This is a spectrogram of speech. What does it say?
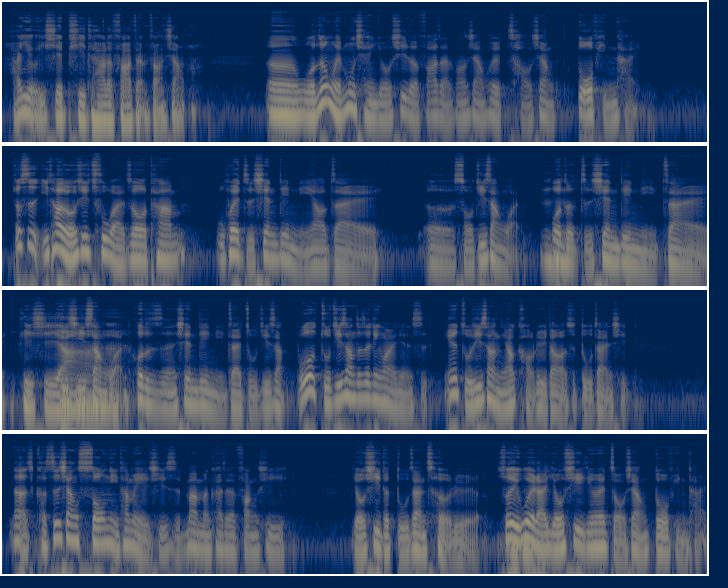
还有一些其他的发展方向吗？嗯、呃，我认为目前游戏的发展方向会朝向多平台，就是一套游戏出来之后，它不会只限定你要在呃手机上玩，或者只限定你在 PC 啊 PC 上玩，或者只能限定你在主机上。不过主机上这是另外一件事，因为主机上你要考虑到的是独占性。那可是像 Sony 他们也其实慢慢开始放弃游戏的独占策略了，所以未来游戏一定会走向多平台，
